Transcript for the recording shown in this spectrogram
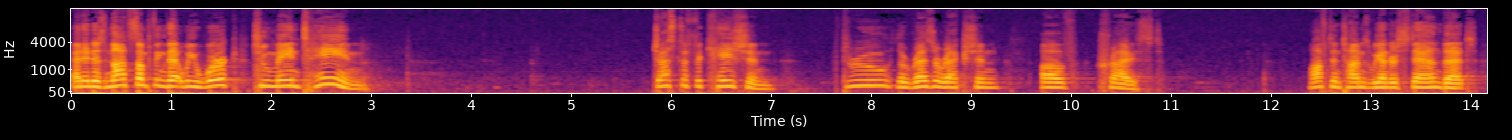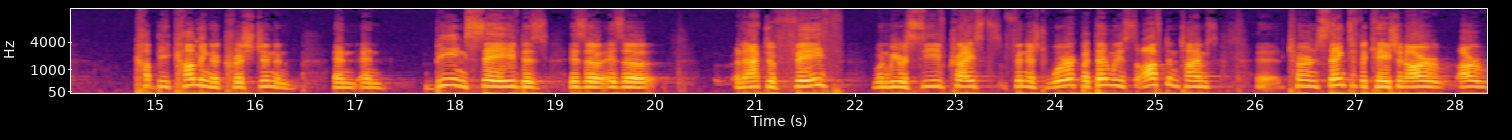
and it is not something that we work to maintain. Justification through the resurrection of Christ. Oftentimes we understand that becoming a Christian and, and, and being saved is, is, a, is a, an act of faith when we receive Christ's finished work, but then we oftentimes uh, turn sanctification, our, our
